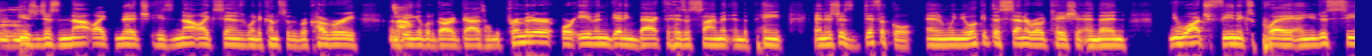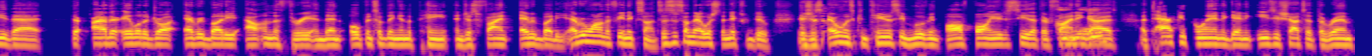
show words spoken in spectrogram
mm-hmm. he's just not like Mitch. He's not like Sims when it comes to the recovery and being able to guard guys on the perimeter or even getting back to his assignment in the paint. And it's just difficult. And when you look at the center rotation and then you watch Phoenix play and you just see that they're either able to draw everybody out on the three and then open something in the paint and just find everybody, everyone on the Phoenix Suns. This is something I wish the Knicks would do. It's just everyone's continuously moving off ball, and you just see that they're finding mm-hmm. guys attacking the lane and getting easy shots at the rim.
